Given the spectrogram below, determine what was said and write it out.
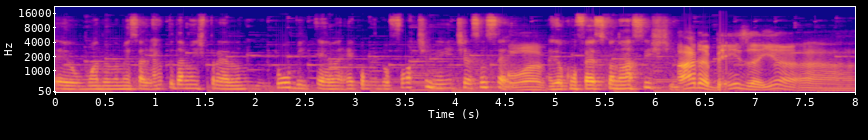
eu mandando mensagem rapidamente para ela no YouTube, ela recomendou fortemente essa série. Boa. Mas eu confesso que eu não assisti. Parabéns aí a,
